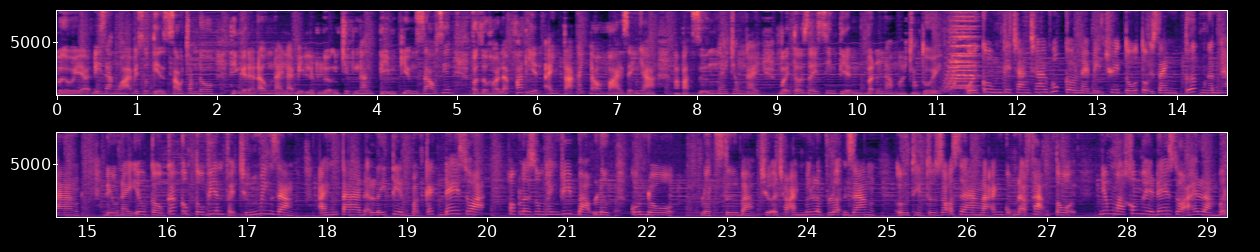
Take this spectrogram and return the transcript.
rồi à, đi ra ngoài với số tiền 600 đô, thì người đàn ông này lại bị lực lượng chức năng tìm kiếm, giáo giết và rồi họ lại phát hiện anh ta cách đó vài dãy nhà và bắt giữ ngay trong ngày, với tờ giấy xin tiền vẫn nằm ở trong túi. Cuối cùng thì chàng trai Walker này bị truy tố tội danh cướp ngân hàng. Điều này yêu cầu các công tố viên phải chứng minh rằng anh ta đã lấy tiền bằng cách đe dọa hoặc là dùng hành vi bạo lực, côn đồ. Luật sư bảo chữa cho anh mới lập luận rằng ừ thì tôi rõ ràng là anh cũng đã phạm tội nhưng mà không hề đe dọa hay làm bất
